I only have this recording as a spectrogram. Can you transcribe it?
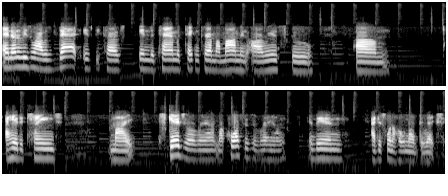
And the only reason why I was that is because in the time of taking care of my mom in RN school, um, I had to change my schedule around, my courses around, and then I just went a whole nother direction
